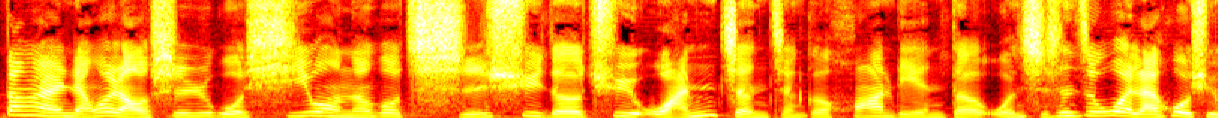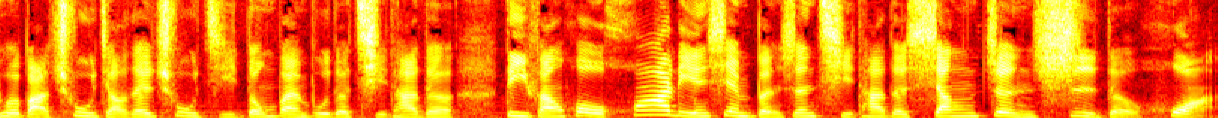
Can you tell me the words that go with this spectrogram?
当然，两位老师如果希望能够持续的去完整整个花莲的文史，甚至未来或许会把触角再触及东半部的其他的地方，或花莲县本身其他的乡镇市的话。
